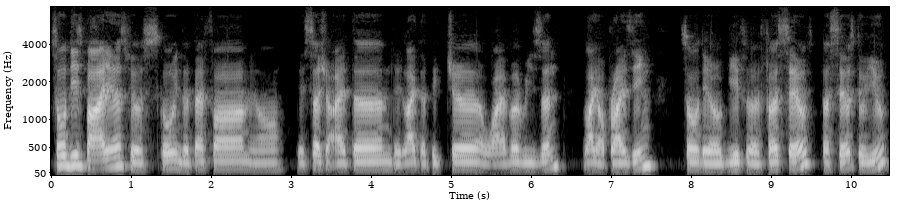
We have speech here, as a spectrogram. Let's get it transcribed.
so these buyers will go in the platform, you know, they search your item, they like the picture or whatever reason, like your pricing. So they will give the first sales, the sales to you.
